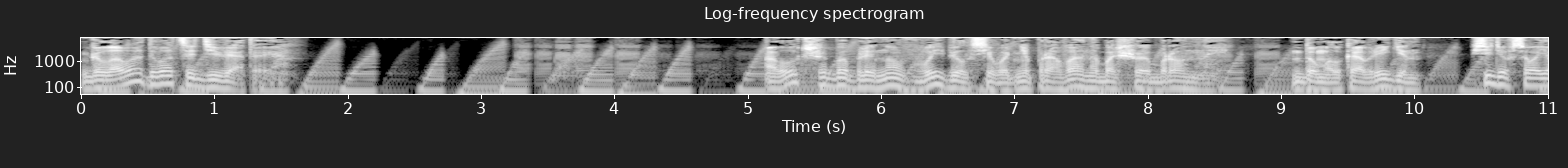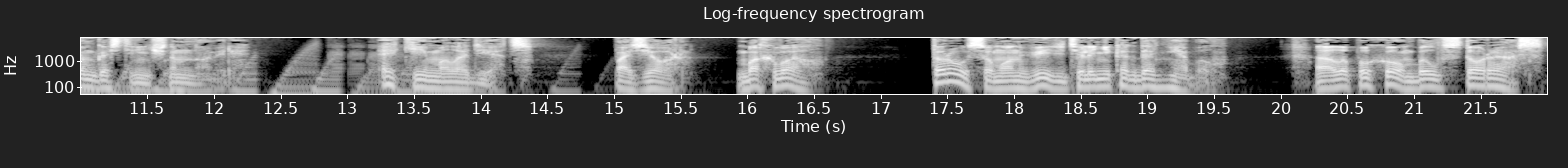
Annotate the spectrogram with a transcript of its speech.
Глава двадцать девятая А лучше бы Блинов выбил сегодня права на Большой Бронный, думал Кавригин, сидя в своем гостиничном номере. Экий молодец, позер, бахвал. Трусом он, видите ли, никогда не был. А лопухом был сто раз,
